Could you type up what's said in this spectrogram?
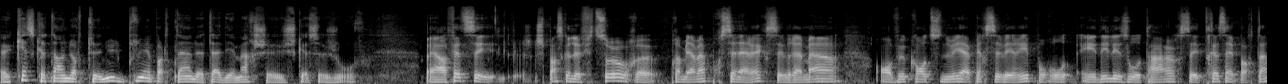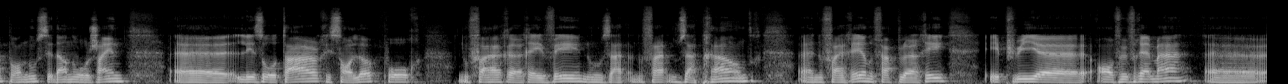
euh, qu'est-ce que tu en as retenu le plus important de ta démarche jusqu'à ce jour? Ben, en fait, c'est, je pense que le futur, premièrement pour Cenarex, c'est vraiment, on veut continuer à persévérer pour aider les auteurs. C'est très important pour nous, c'est dans nos gènes. Euh, les auteurs, ils sont là pour nous faire euh, rêver, nous, a- nous faire nous apprendre, euh, nous faire rire, nous faire pleurer. Et puis, euh, on veut vraiment euh,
